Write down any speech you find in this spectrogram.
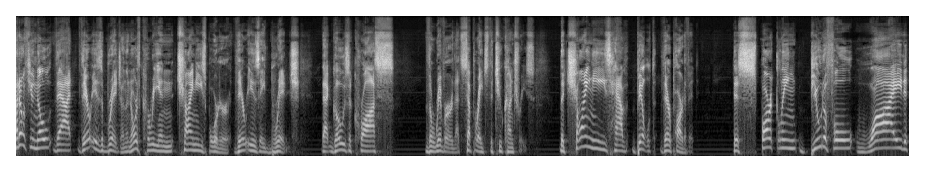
I don't know if you know that there is a bridge on the North Korean Chinese border. There is a bridge that goes across the river that separates the two countries. The Chinese have built their part of it. This sparkling, beautiful, wide,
